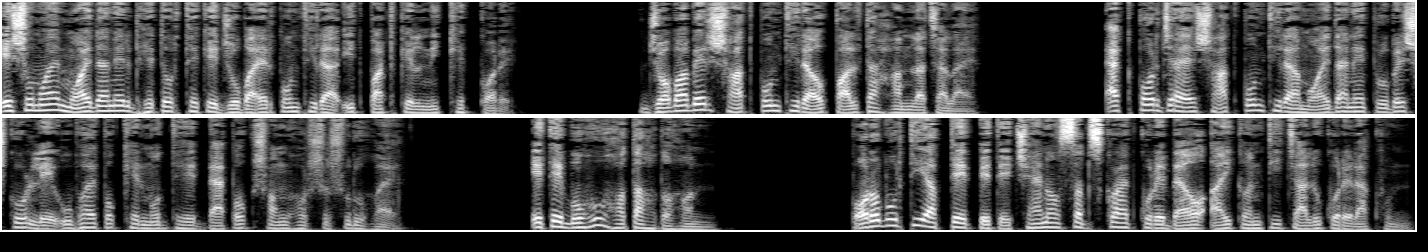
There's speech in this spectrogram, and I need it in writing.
এ সময় ময়দানের ভেতর থেকে জোবায়েরপন্থীরা ইটপাটকেল নিক্ষেপ করে। জবাবের সাতপন্থীরাও পাল্টা হামলা চালায়। এক পর্যায়ে সাতপন্থীরা ময়দানে প্রবেশ করলে উভয় পক্ষের মধ্যে ব্যাপক সংঘর্ষ শুরু হয়। এতে বহু হতাহত হন। পরবর্তী আপডেট পেতে চ্যানেল সাবস্ক্রাইব করে বেল আইকনটি চালু করে রাখুন।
